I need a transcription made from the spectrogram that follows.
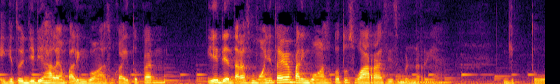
Ya gitu. Jadi hal yang paling gue nggak suka itu kan ya di antara semuanya tapi yang paling gue nggak suka tuh suara sih sebenarnya. Gitu.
